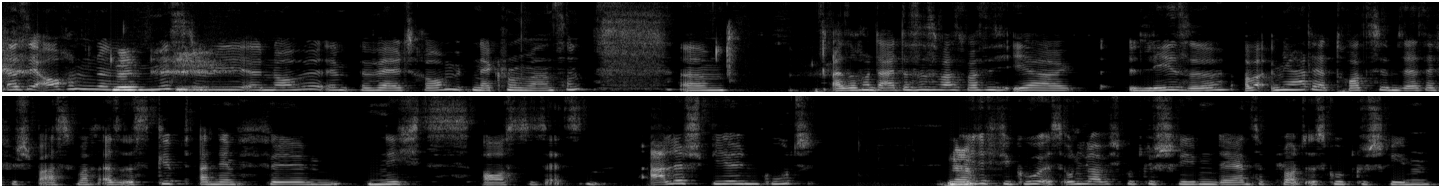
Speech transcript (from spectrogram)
Das ist ja auch ein äh. Mystery-Novel im Weltraum mit Necromancern. Ähm, also von daher, das ist was, was ich eher lese. Aber mir hat er trotzdem sehr, sehr viel Spaß gemacht. Also es gibt an dem Film nichts auszusetzen. Alle spielen gut. Ja. Jede Figur ist unglaublich gut geschrieben. Der ganze Plot ist gut geschrieben.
